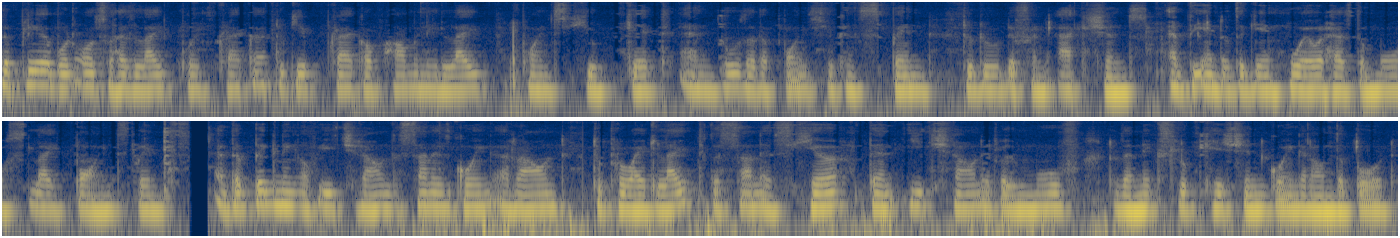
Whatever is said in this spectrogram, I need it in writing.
The player board also has light point tracker to keep track of how many light points you get and those are the points you can spend to do different actions. At the end of the game whoever has the most light points wins. At the beginning of each round, the sun is going around to provide light. The sun is here, then each round it will move to the next location going around the board.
